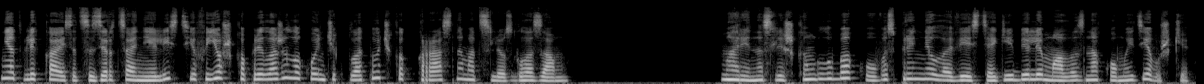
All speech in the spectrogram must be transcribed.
Не отвлекаясь от созерцания листьев, Ёшка приложила кончик платочка к красным от слез глазам. Марина слишком глубоко восприняла весть о гибели малознакомой девушки.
